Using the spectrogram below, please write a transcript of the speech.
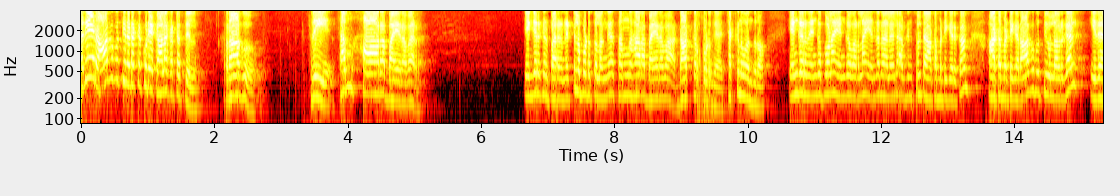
அதே ராகுபத்தி நடக்கக்கூடிய காலகட்டத்தில் ராகு ஸ்ரீ சம்ஹார பைரவர். எங்க இருக்குன்னு பாருங்க நெட்ல போட்டு சொல்லுங்க சம்ஹார பைரவா டாட் காம் போடுங்க சக்குன்னு வந்துரும். எங்க இருந்து எங்க போலாம் எங்க வரலாம் எந்த நாளில அப்படின்னு சொல்லிட்டு ஆட்டோமேட்டிக் இருக்கும். ஆட்டோமேட்டிக் ராகுபுத்தி உள்ளவர்கள் இதை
